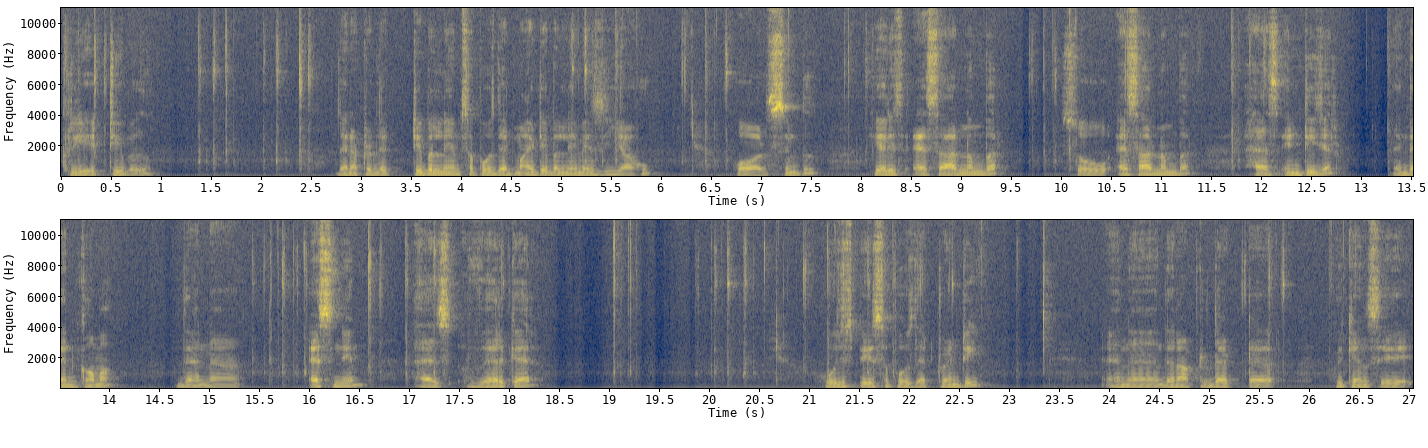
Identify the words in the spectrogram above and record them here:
create table. Then after that table name suppose that my table name is Yahoo or simple. Here is SR number. So SR number as integer and then comma. Then uh, S name as varchar whose space suppose that 20 and uh, then after that uh, we can say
